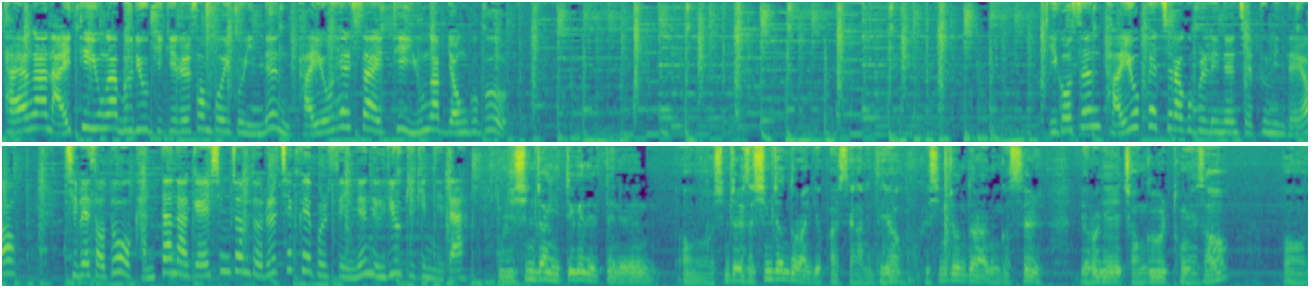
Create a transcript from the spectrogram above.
다양한 IT 융합 의료 기기를 선보이고 있는 바이오 헬스 IT 융합 연구부. 이것은 바이오 패치라고 불리는 제품인데요. 집에서도 간단하게 심전도를 체크해 볼 수 있는 의료기기입니다. 우리 심장이 뛰게 될 때는 어, 심장에서 심전도라는 게 발생하는데요. 그 심전도라는 것을 여러 개의 전극을 통해서 어,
